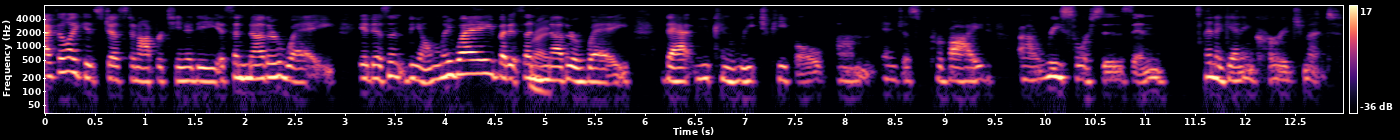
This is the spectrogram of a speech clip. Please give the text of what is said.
I feel like it's just an opportunity. It's another way. It isn't the only way, but it's another right. way that you can reach people um, and just provide uh, resources and and again encouragement.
